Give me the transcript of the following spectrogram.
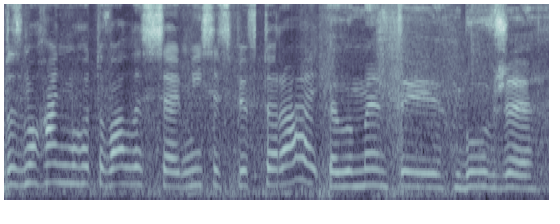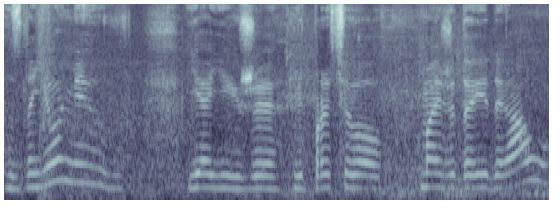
До змагань ми готувалися місяць-півтора. Елементи були вже знайомі, я їх вже відпрацював майже до ідеалу.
